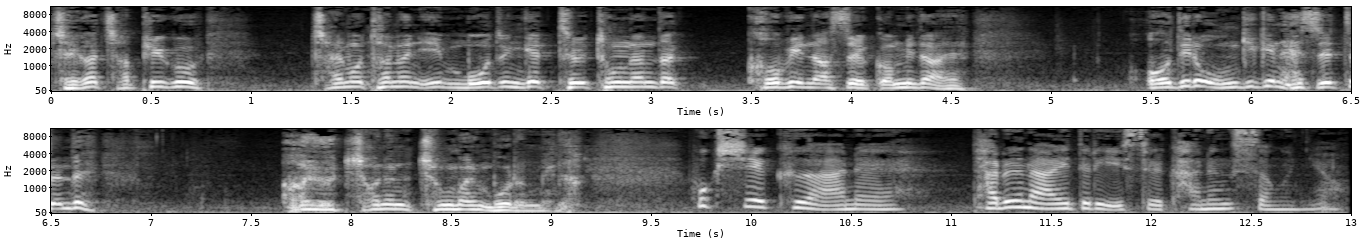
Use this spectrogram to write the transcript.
제가 잡히고 잘못하면 이 모든 게 들통난다 겁이 났을 겁니다. 어디로 옮기긴 했을 텐데 아유 저는 정말 모릅니다. 혹시 그 안에 다른 아이들이 있을 가능성은요?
